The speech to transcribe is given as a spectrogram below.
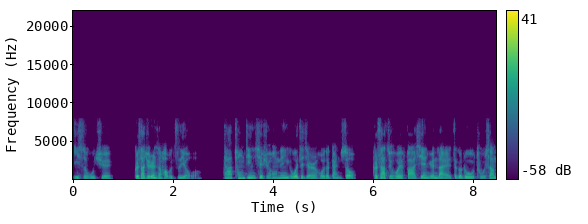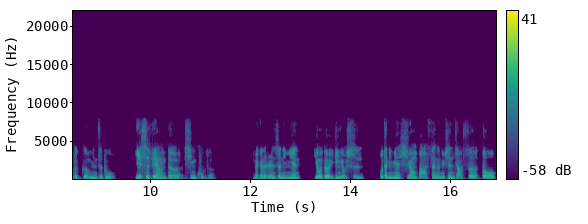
衣食无缺。可是她觉得人生好不自由哦。她憧憬谢雪红那一个为自己而活的感受。可是她最后会发现，原来这个路途上的革命之路也是非常的辛苦的。每个人的人生里面有得一定有失。我在里面希望把三个女性的角色都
